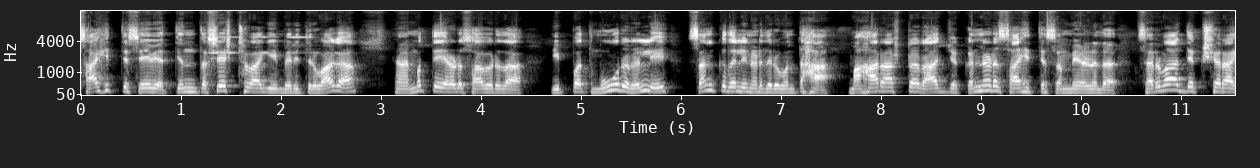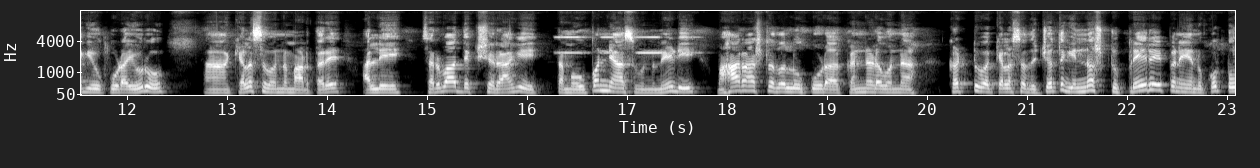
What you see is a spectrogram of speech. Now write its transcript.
ಸಾಹಿತ್ಯ ಸೇವೆ ಅತ್ಯಂತ ಶ್ರೇಷ್ಠವಾಗಿ ಮೆರೆತಿರುವಾಗ ಮತ್ತೆ ಎರಡು ಸಾವಿರದ ಇಪ್ಪತ್ತ್ಮೂರರಲ್ಲಿ ಸಂಕದಲ್ಲಿ ನಡೆದಿರುವಂತಹ ಮಹಾರಾಷ್ಟ್ರ ರಾಜ್ಯ ಕನ್ನಡ ಸಾಹಿತ್ಯ ಸಮ್ಮೇಳನದ ಸರ್ವಾಧ್ಯಕ್ಷರಾಗಿಯೂ ಕೂಡ ಇವರು ಕೆಲಸವನ್ನು ಮಾಡ್ತಾರೆ. ಅಲ್ಲಿ ಸರ್ವಾಧ್ಯಕ್ಷರಾಗಿ ತಮ್ಮ ಉಪನ್ಯಾಸವನ್ನು ನೀಡಿ ಮಹಾರಾಷ್ಟ್ರದಲ್ಲೂ ಕೂಡ ಕನ್ನಡವನ್ನು ಕಟ್ಟುವ ಕೆಲಸದ ಜೊತೆಗೆ ಇನ್ನಷ್ಟು ಪ್ರೇರೇಪಣೆಯನ್ನು ಕೊಟ್ಟು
